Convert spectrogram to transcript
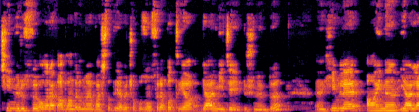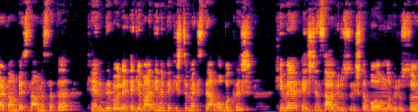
Çin virüsü olarak adlandırılmaya başladı ya ve çok uzun süre batıya gelmeyeceği düşünüldü. E, HIV'le aynı yerlerden beslenmese de kendi böyle egemenliğini pekiştirmek isteyen o bakış HIV'e eşcinsel virüsü, işte bağımlı virüsü,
